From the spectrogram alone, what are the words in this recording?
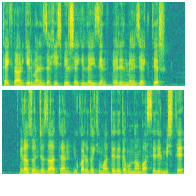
tekrar girmenize hiçbir şekilde izin verilmeyecektir. Biraz önce zaten yukarıdaki maddede de bundan bahsedilmişti.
